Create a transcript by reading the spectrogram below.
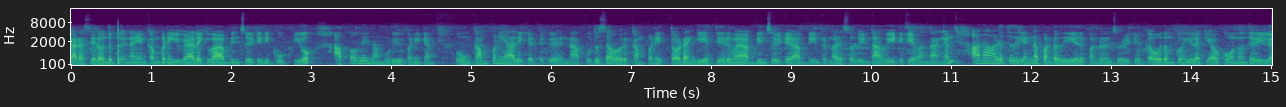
கடைசியில் வந்து பார்த்தீங்கன்னா என் கம்பெனிக்கு வேலைக்கு வா அப்படின்னு சொல்லிட்டு நீ கூப்பிட்டியோ அப்போவே நான் முடிவு பண்ணிட்டேன். உன் கம்பெனி அழிக்கிறதுக்கு நான் புதுசாக ஒரு கம்பெனி தொடங்கியே தருவேன் அப்படின்னு சொல்லிட்டு அப்படின்ற மாதிரி சொல்லிட்டு தான் வீட்டுக்கே வந்தாங்க. ஆனால் அடுத்தது என்ன பண்ணுறது ஏது பண்ணுறதுன்னு சொல்லிட்டு கௌதமுக்கும் இலக்கியாவுக்கும் ஒன்றும் தெரியல.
